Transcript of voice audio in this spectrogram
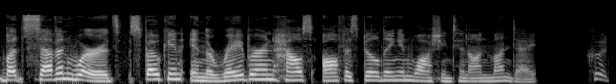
But seven words spoken in the Rayburn House office building in Washington on Monday could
